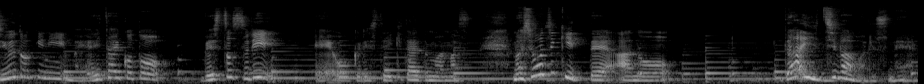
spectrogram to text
雨時にやりたいことベスト3、えー、お送りしていきたいと思います、まあ、正直言ってあの第1番はですね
